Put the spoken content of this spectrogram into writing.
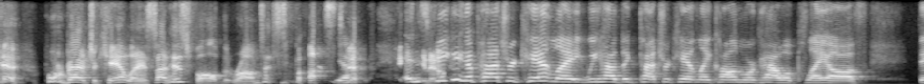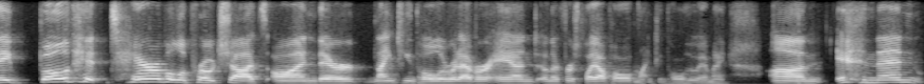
poor Patrick Cantlay. It's not his fault that Rahm tested positive. Yeah. And speaking know? of Patrick Cantlay, we had the Patrick Cantlay Collin Morikawa playoff they both hit terrible approach shots on their 19th hole or whatever, and on their first playoff hole, 19th hole. Who am I? Um, and then,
